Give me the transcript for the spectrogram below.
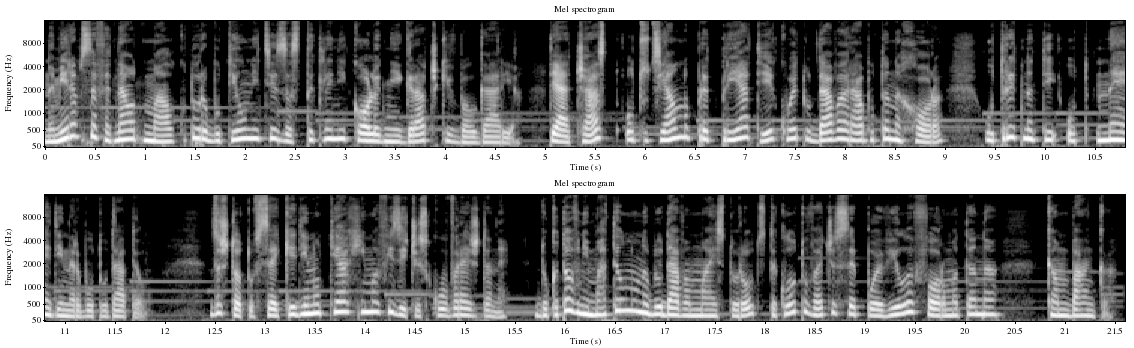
Намирам се в една от малкото работилници за стъклени коледни играчки в България. Тя е част от социално предприятие, което дава работа на хора, отритнати от не един работодател. Защото всеки един от тях има физическо увреждане. Докато внимателно наблюдавам майстора, от стъклото вече се е появила формата на камбанка –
